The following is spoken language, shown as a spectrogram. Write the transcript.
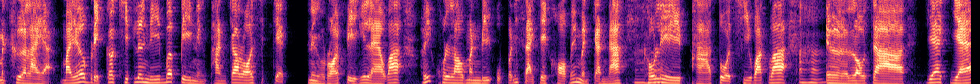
มันคืออะไรอะ่ะ Meyer Briggs ก็คิดเรื่องนี้เมื่อปี 1917 100 ปีที่แล้วว่าเฮ้ยคนเรามันมีอุปนิสัยใจคอไม่เหมือนกันนะอ่าฮะเขาเลยหาตัวชี้วัดว่าอ่าฮะเออเราจะแยกแยะ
